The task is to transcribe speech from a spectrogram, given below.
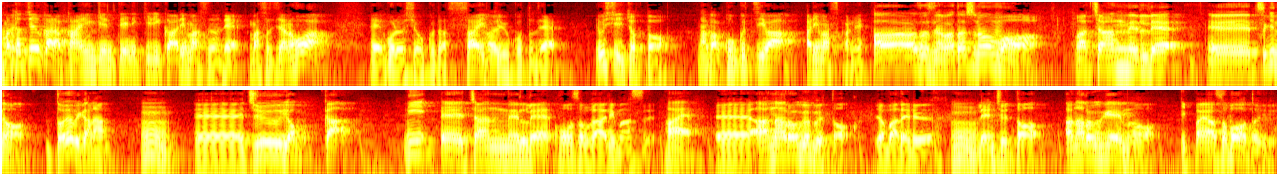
まあ、はい途中から会員限定に切り替わりますので、まあ、そちらの方は、えーご了承ください、はい。ということで。よしちょっとなんか告知はありますかね？ああそうですね。私の方も、まあ、チャンネルで、えー次の土曜日かな、うん。えー14日に、えーチャンネルで放送があります、はい。えーアナログ部と呼ばれるうん。連中とアナログゲームをいっぱい遊ぼうという、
